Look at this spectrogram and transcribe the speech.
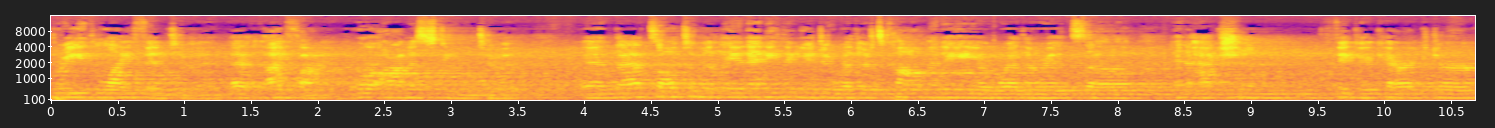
breathe life into it. I find or honesty into it, and that's ultimately in anything you do, whether it's comedy or whether it's uh, an action figure character.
